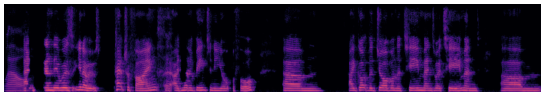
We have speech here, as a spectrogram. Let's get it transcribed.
Wow! And, and it was you know it was petrifying. Uh, I'd never been to New York before. Um, I got the job on the team, menswear team, and um,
